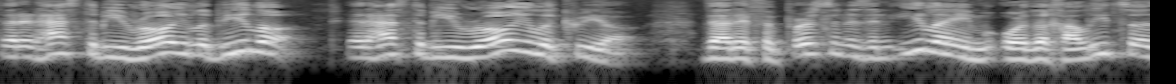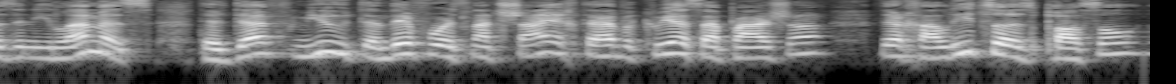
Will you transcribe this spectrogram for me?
that it has to be roi lebila. It has to be roy lekriya. That if a person is an elaim or the chalitza is an ilamis, they're deaf, mute, and therefore it's not shaykh to have a kriyas parsha. Their chalitza is puzzle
